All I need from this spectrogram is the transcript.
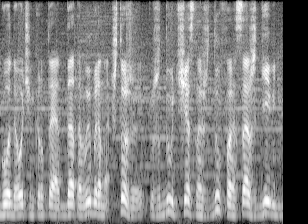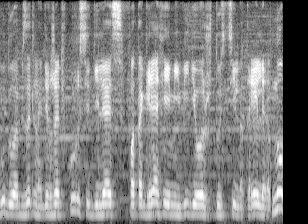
года, очень крутая дата выбрана. Что же, жду, честно, жду Форсаж 9, буду обязательно держать в курсе, делясь фотографиями, видео, жду сильно трейлера. Но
